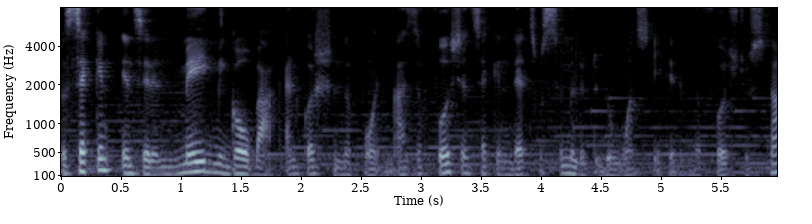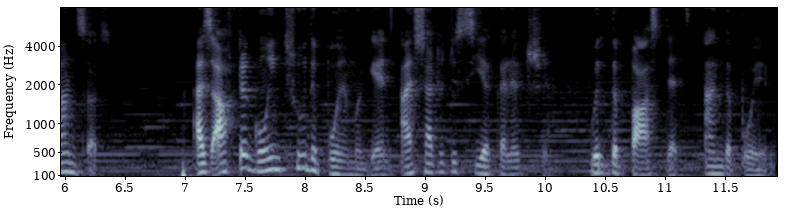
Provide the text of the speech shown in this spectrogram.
The second incident made me go back and question the poem, as the first and second deaths were similar to the ones stated in the first two stanzas. As after going through the poem again, I started to see a connection with the past deaths and the poem,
